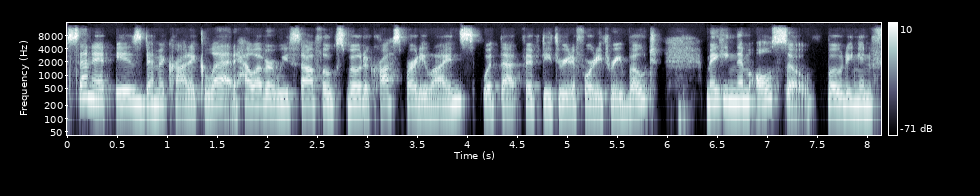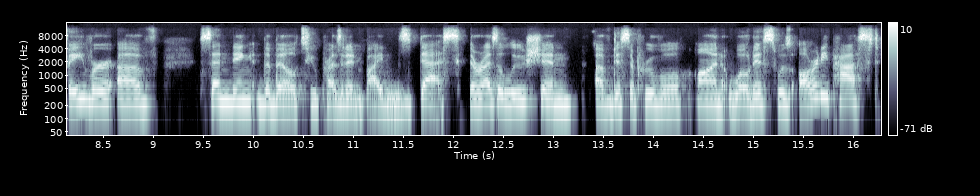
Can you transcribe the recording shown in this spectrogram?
Senate is Democratic led. However, we saw folks vote across party lines with that 53 to 43 vote, making them also voting in favor of sending the bill to President Biden's desk. The resolution of disapproval on WOTUS was already passed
